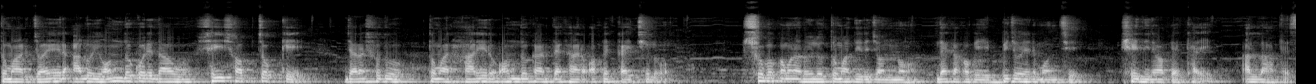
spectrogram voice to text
তোমার জয়ের আলোয় অন্ধ করে দাও সেই সব চোখকে যারা শুধু তোমার হারের অন্ধকার দেখার অপেক্ষায় ছিল। শুভকামনা রইল তোমাদের জন্য। দেখা হবে বিজয়ের মঞ্চে সেই অপেক্ষায়। আল্লাহ হাফেজ।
